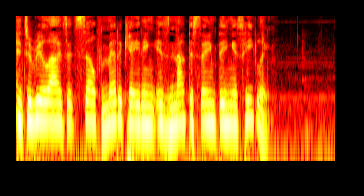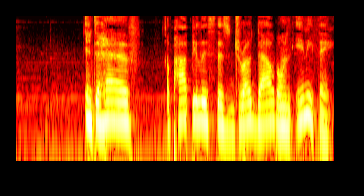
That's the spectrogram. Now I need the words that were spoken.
And to realize that self medicating is not the same thing as healing. And to have a populace that's drugged out on anything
